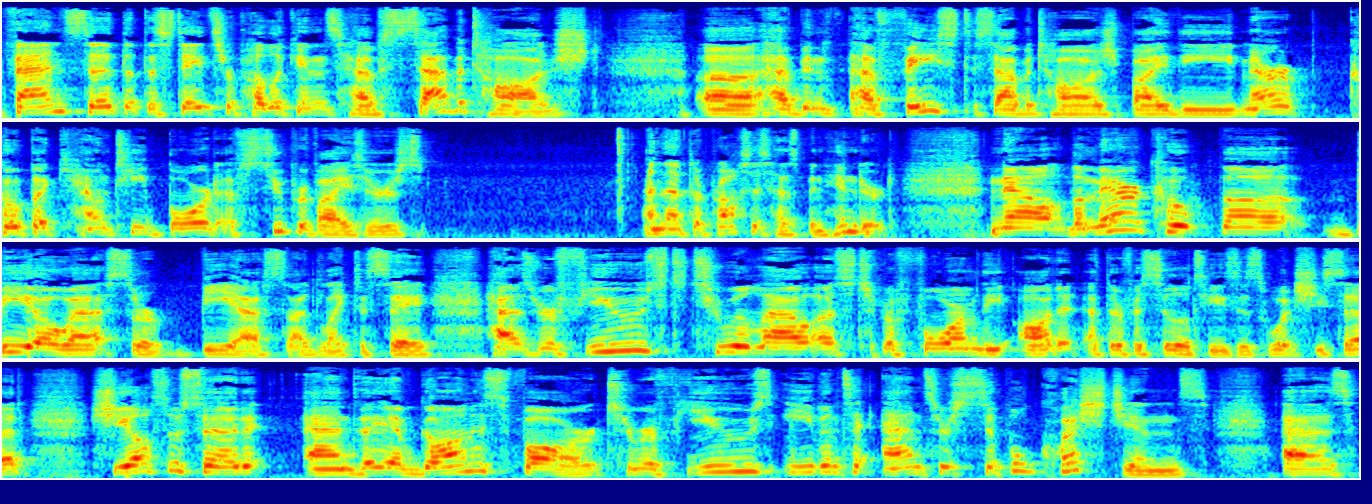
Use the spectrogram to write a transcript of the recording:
Fans said that the state's Republicans have sabotaged, uh, have been have faced sabotage by the Maricopa County Board of Supervisors and that the process has been hindered. Now, the Maricopa BOS, or BS, I'd like to say, has refused to allow us to perform the audit at their facilities, is what she said. She also said, and they have gone as far to refuse even to answer simple questions as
